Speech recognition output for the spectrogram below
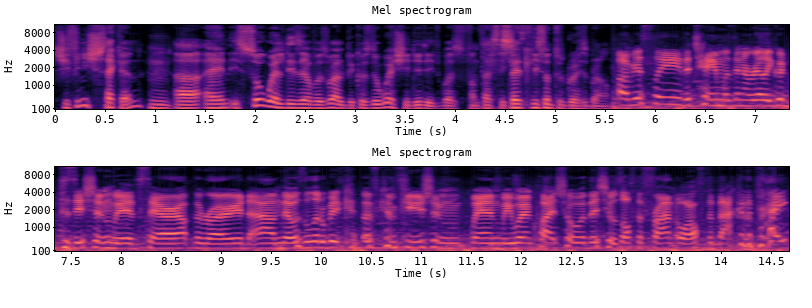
she finished second mm. uh, and it's so well deserved as well because the way she did it was fantastic. Let's listen to Grace Brown. Obviously, the team was in a really good position with Sarah up the road. Um, there was a little bit of confusion when we weren't quite sure whether she was off the front or off the back of the break.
